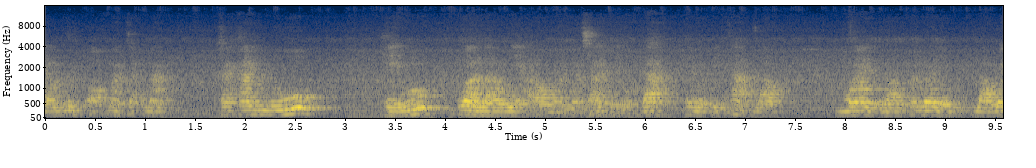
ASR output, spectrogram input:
เราหลุดออกมาจากมันใครๆรู้เห็นว่าเราเนี่ยเอามันมาใช้ประโยชน์ได้ ให้มันเป็นธาตุเรา ไม่เราไม่เราไม่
